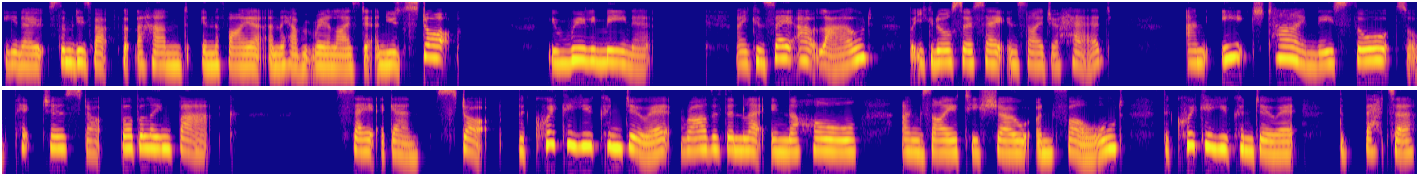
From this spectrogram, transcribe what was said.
you know, somebody's about to put their hand in the fire and they haven't realized it, and you stop. You really mean it. Now, you can say it out loud, but you can also say it inside your head. And each time these thoughts or pictures start bubbling back, say it again. Stop. The quicker you can do it, rather than letting the whole anxiety show unfold, the quicker you can do it, the better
